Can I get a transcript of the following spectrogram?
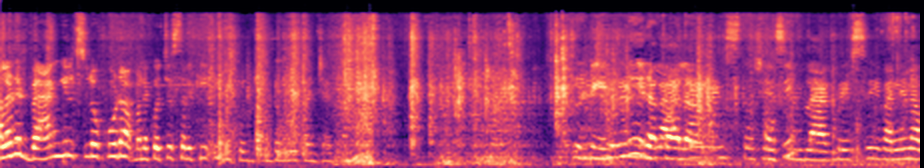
అలానే బ్యాంగిల్స్లో కూడా మనకు వచ్చేసరికి ఇది కొంచెం డోరీ పనిచేద్దాం చూడండి ఎన్ని రకాల బ్లాక్ బీడ్స్ ఇవన్నీ నా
